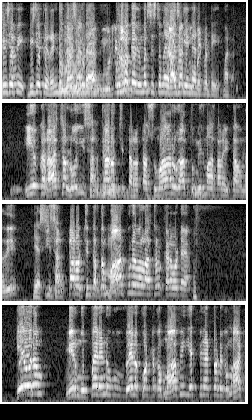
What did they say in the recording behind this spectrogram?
బీజేపీ బీజేపీ రెండు కలిసి కూడా కుమ్మక్క విమర్శిస్తున్నాయి రాజకీయంగా. అనేటువంటి మాట. ఈ యొక్క రాష్ట్రంలో ఈ సర్కార్ వచ్చిన తర్వాత సుమారుగా తొమ్మిది మాసాలు అవుతా ఉన్నది. ఈ సర్కార్ వచ్చిన తర్వాత మార్పులు ఎవరు రాష్ట్రంలో కనబడ్డాయా? కేవలం మీరు ముప్పై రెండు వేల కోట్లకు మాఫీ చెప్పినటువంటి ఒక మాట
